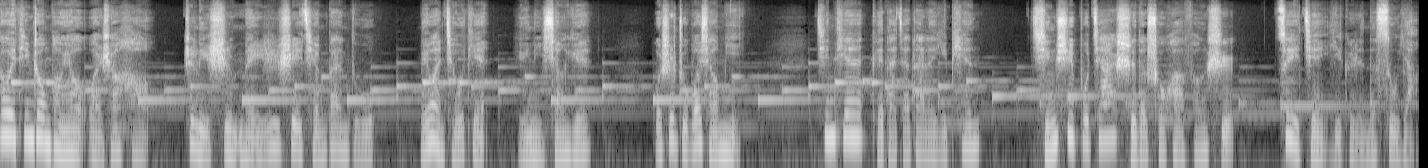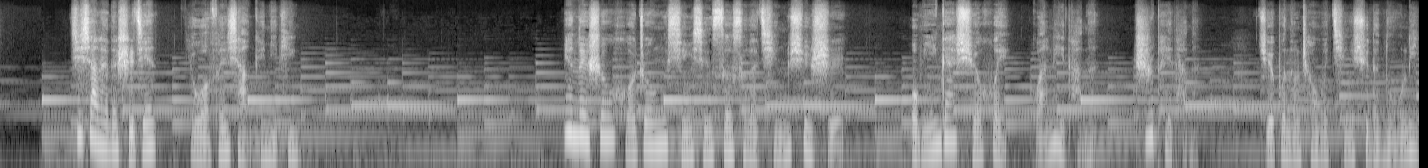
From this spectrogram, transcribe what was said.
各位听众朋友，晚上好，这里是每日睡前伴读，每晚九点与你相约，我是主播小米。今天给大家带来一篇：情绪不佳时的说话方式最见一个人的素养。接下来的时间由我分享给你听。面对生活中形形色色的情绪时，我们应该学会管理他们，支配他们，绝不能成为情绪的奴隶。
